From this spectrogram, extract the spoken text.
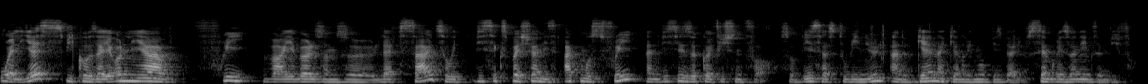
Well, yes, because I only have three variables on the left side. So it, this expression is at most 3, and this is the coefficient 4. So this has to be null, and again, I can remove this value. Same reasoning than before.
